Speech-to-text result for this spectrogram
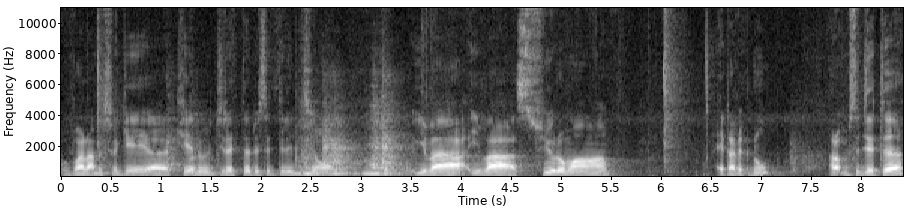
Voilà, M. Gay, euh, qui est le directeur de cette télévision. Il va, il va sûrement... Hein, être avec nous. Alors, monsieur le directeur,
